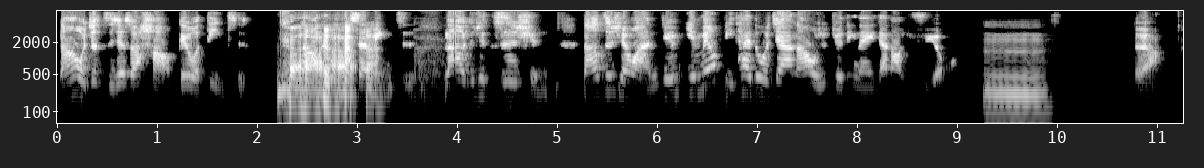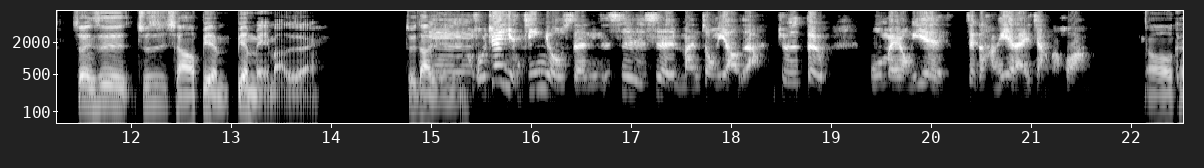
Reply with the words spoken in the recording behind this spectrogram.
然后我就直接说好，给我地址。然后医生名字，然后我就去咨询，然后咨询完也也没有比太多家，然后我就决定那一家，然后我就去用。嗯，对啊，所以你是就是想要变变美嘛，对不对？最大原因嗯，我觉得眼睛有神是是蛮重要的啊，就是对我美容业这个行业来讲的话，OK，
